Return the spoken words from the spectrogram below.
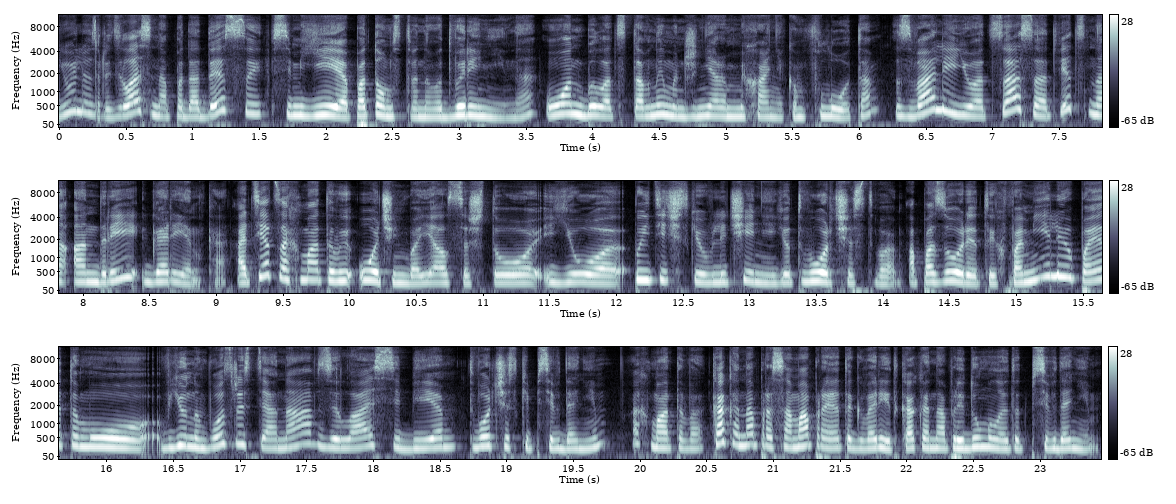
июля. Родилась она под Одессой в семье потомственного дворянина. Он был отставным инженером-механиком флота. Звали ее отца, соответственно, Андрей Горенко. Отец Ахматовой очень боялся, что ее поэтические увлечения, ее творчество опозорит их фамилию, поэтому в юном возрасте она взяла себе творческий псевдоним Ахматова. Как она про сама про это говорит, как она придумала этот псевдоним.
